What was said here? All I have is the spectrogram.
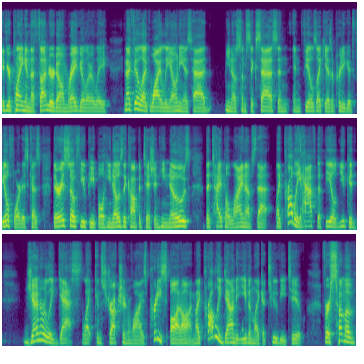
if you're playing in the Thunderdome regularly. And I feel like why Leone has had, you know, some success and and feels like he has a pretty good feel for it is because there is so few people. He knows the competition. He knows the type of lineups that like probably half the field you could generally guess like construction wise pretty spot on like probably down to even like a 2v2 for some of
